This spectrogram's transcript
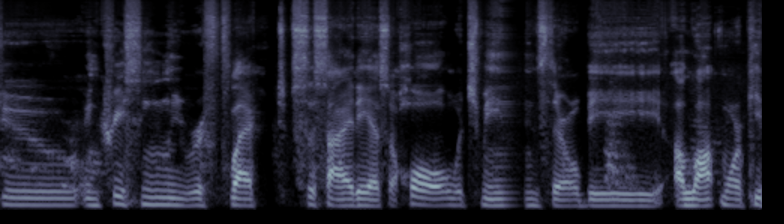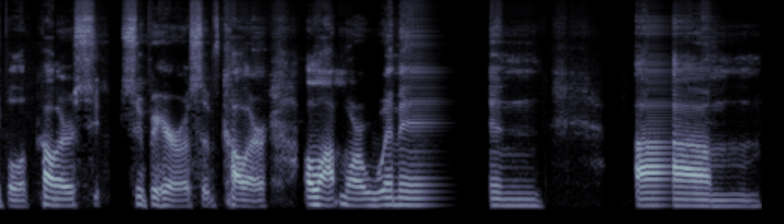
to increasingly reflect society as a whole, which means there will be a lot more people of color, su- superheroes of color, a lot more women. Um,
